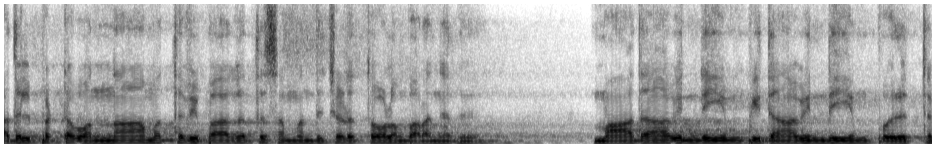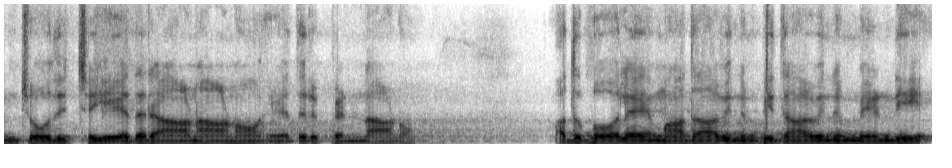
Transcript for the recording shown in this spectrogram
അതിൽപ്പെട്ട ഒന്നാമത്തെ വിഭാഗത്തെ സംബന്ധിച്ചിടത്തോളം പറഞ്ഞത് മാതാവിന്റെയും പിതാവിന്റെയും പൊരുത്തം ചോദിച്ച ഏതൊരാണാണോ ഏതൊരു പെണ്ണാണോ അതുപോലെ മാതാവിനും പിതാവിനും വേണ്ടി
